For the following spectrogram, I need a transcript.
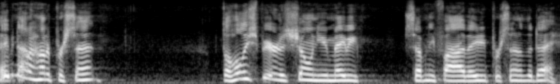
Maybe not 100%. The Holy Spirit has shown you maybe 75, 80% of the day.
